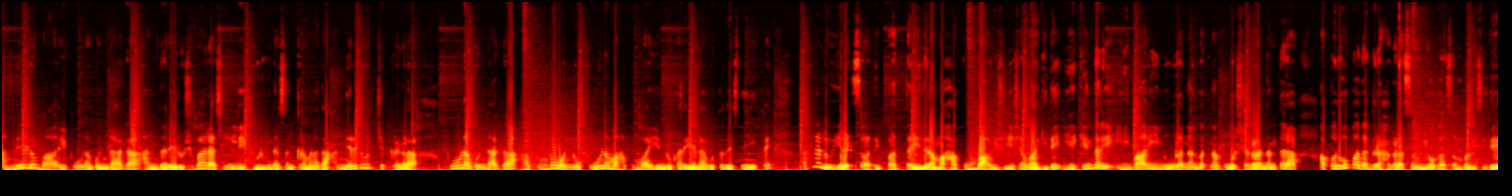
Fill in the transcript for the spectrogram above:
ಹನ್ನೆರಡು ಬಾರಿ ಪೂರ್ಣಗೊಂಡಾಗ, ಅಂದರೆ ಋಷಭ ರಾಶಿಯಲ್ಲಿ ಗುರುವಿನ ಸಂಕ್ರಮಣದ ಹನ್ನೆರಡು ಚಕ್ರಗಳ ಪೂರ್ಣಗೊಂಡಾಗ ಆ ಕುಂಭವನ್ನು ಪೂರ್ಣ ಮಹಾಕುಂಭ ಎಂದು ಕರೆಯಲಾಗುತ್ತದೆ, ಸ್ನೇಹಿತರೆ. ಅದರಲ್ಲೂ ಎರಡು ಸಾವಿರದ ಇಪ್ಪತ್ತೈದರ ಮಹಾಕುಂಭ ವಿಶೇಷವಾಗಿದೆ. ಏಕೆಂದರೆ ಈ ಬಾರಿ ನೂರ ನಲವತ್ನಾಲ್ಕು ವರ್ಷಗಳ ನಂತರ ಅಪರೂಪದ ಗ್ರಹಗಳ ಸಂಯೋಗ ಸಂಭವಿಸಿದೆ.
